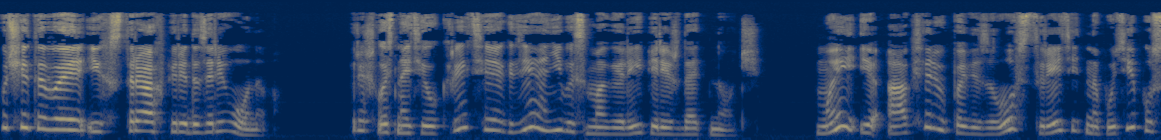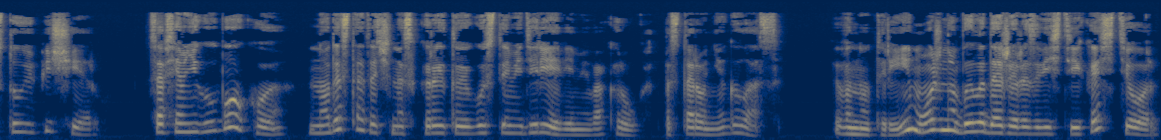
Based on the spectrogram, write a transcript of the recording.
учитывая их страх перед Азарионом. Пришлось найти укрытие, где они бы смогли переждать ночь. Мэй и Акселю повезло встретить на пути пустую пещеру. Совсем не глубокую, но достаточно скрытую густыми деревьями вокруг от посторонних глаз. Внутри можно было даже развести костер,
